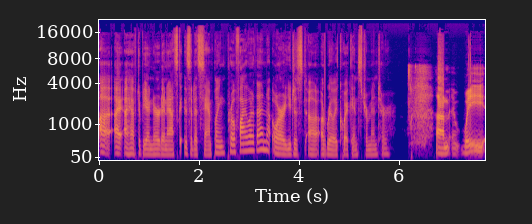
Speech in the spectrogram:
Uh, I, I have to be a nerd and ask is it a sampling profiler then, or are you just uh, a really quick instrumenter? Um, we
